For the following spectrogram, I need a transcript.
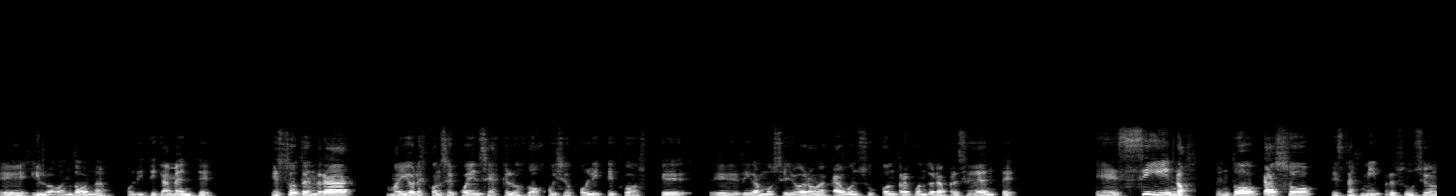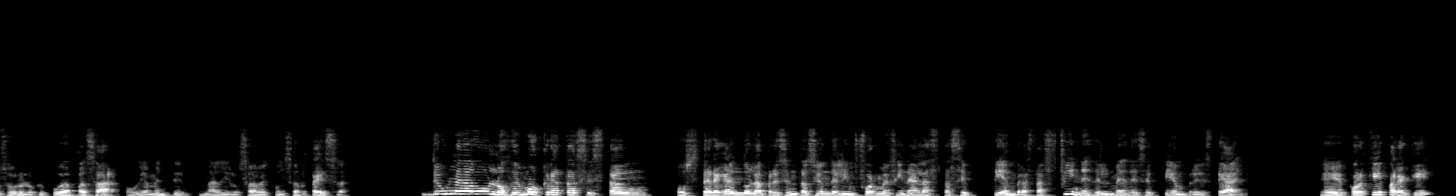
eh, y lo abandona políticamente, esto tendrá mayores consecuencias que los dos juicios políticos que, eh, digamos, se llevaron a cabo en su contra cuando era presidente. Eh, sí y no. En todo caso, esta es mi presunción sobre lo que pueda pasar. Obviamente nadie lo sabe con certeza. De un lado, los demócratas están postergando la presentación del informe final hasta septiembre, hasta fines del mes de septiembre de este año. Eh, ¿Por qué? Para que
